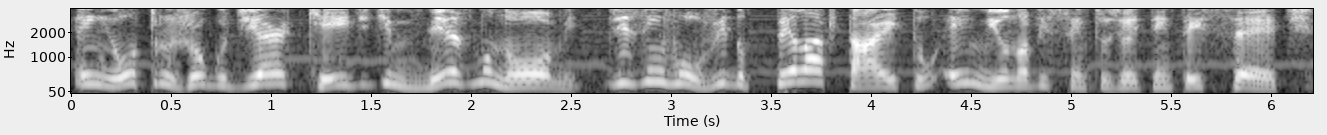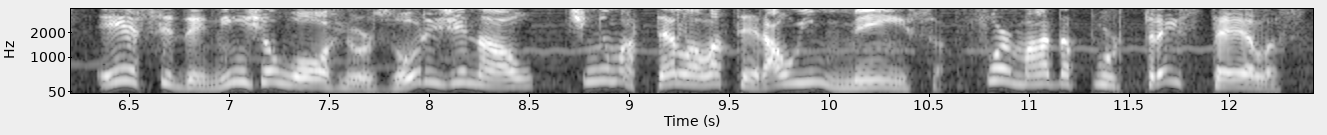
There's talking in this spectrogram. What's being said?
em outro jogo de arcade de mesmo nome, desenvolvido pela Taito em 1984. 97. Esse The Ninja Warriors original tinha uma tela lateral imensa, formada por três telas,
